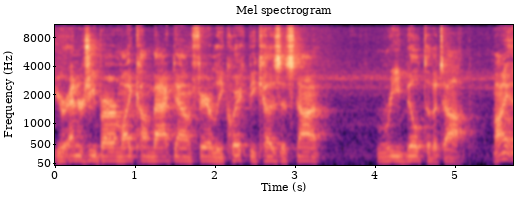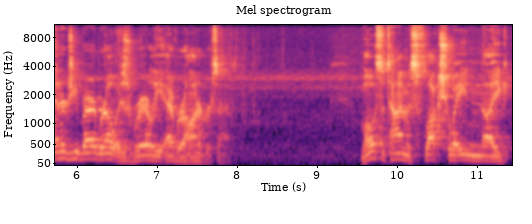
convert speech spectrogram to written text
your energy bar might come back down fairly quick because it's not rebuilt to the top. My energy bar, bro, is rarely ever 100%. Most of the time it's fluctuating like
